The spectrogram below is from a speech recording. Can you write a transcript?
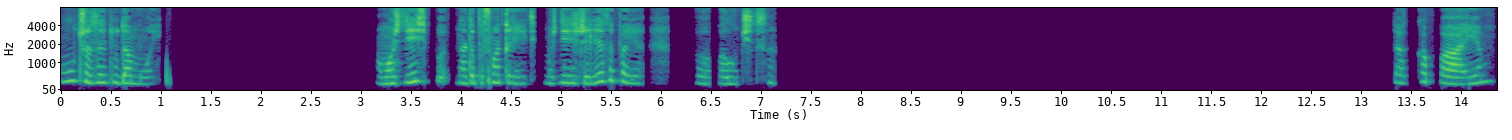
Лучше зайду домой. А может здесь надо посмотреть. Может здесь железо э, получится. Так, копаем.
